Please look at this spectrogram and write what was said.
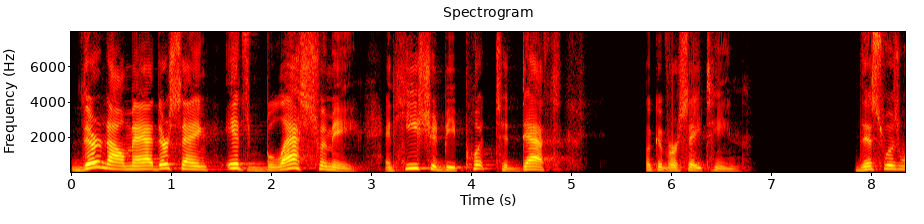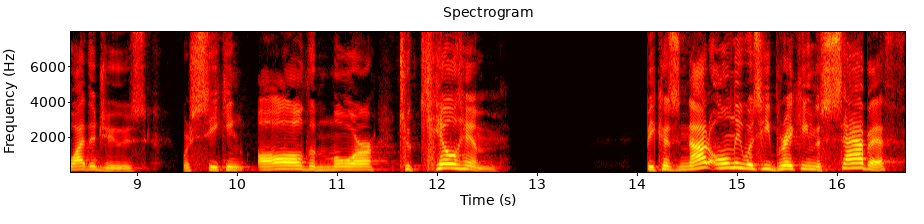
They're now mad. They're saying it's blasphemy and he should be put to death. Look at verse 18. This was why the Jews were seeking all the more to kill him. Because not only was he breaking the Sabbath,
